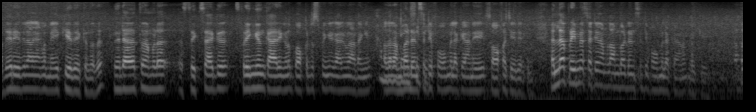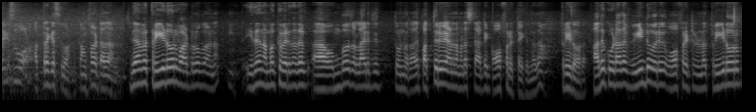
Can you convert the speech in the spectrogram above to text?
അതേ രീതിയിലാണ് ഞങ്ങൾ മേക്ക് ചെയ്തേക്കുന്നത്. ഇതിന്റെ അകത്ത് നമ്മൾ സിക്സ് ആക്ക് സ്പ്രിങ്ങും കാര്യങ്ങളും പോക്കറ്റ് സ്പ്രിങ്ങും കാര്യങ്ങളും അടങ്ങി അതിൽ അമ്പർ ഡെൻസിറ്റി ഫോമിലൊക്കെയാണ് ഈ സോഫ ചെയ്തിരിക്കുന്നത്. എല്ലാ പ്രീമിയം സെറ്റും നമ്മൾ അമ്പർ ഡെൻസിറ്റി ഫോമിലൊക്കെയാണ് മേക്ക് ചെയ്യുന്നത്. അത്രയ്ക്ക് സുഖമാണ്. കംഫർട്ട് അതാണ്. ഇത് നമ്മൾ ത്രീ ഡോർ വാർഡ്രോബ് ആണ്. ഇത് നമുക്ക് വരുന്നത് ഒമ്പത് തൊള്ളായിരത്തി തൊണ്ണൂറ് അതായത് പത്ത് രൂപയാണ് നമ്മുടെ സ്റ്റാർട്ടിംഗ് ഓഫർ ഇട്ടേക്കുന്നത് ത്രീ ഡോർ അത് കൂടാതെ വീണ്ടും ഒരു ഓഫർ ഇട്ടിട്ടുണ്ട്. ത്രീ ഡോറും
